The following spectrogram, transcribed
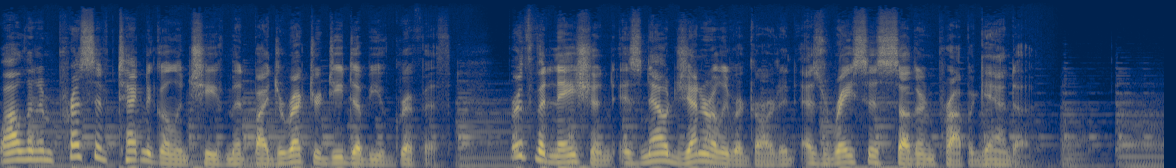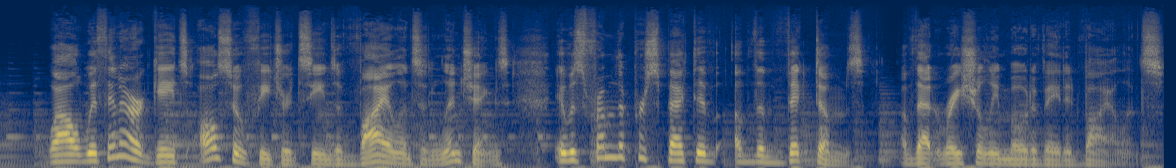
While an impressive technical achievement by director D.W. Griffith, Birth of a Nation is now generally regarded as racist Southern propaganda. While Within Our Gates also featured scenes of violence and lynchings, it was from the perspective of the victims of that racially motivated violence.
